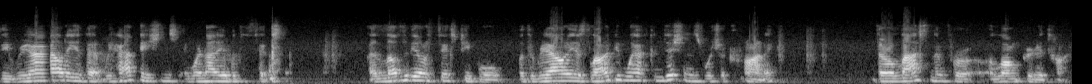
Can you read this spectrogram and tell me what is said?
the reality that we have patients and we're not able to fix them. I'd love to be able to fix people, but the reality is a lot of people have conditions which are chronic that are lasting them for a long period of time.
